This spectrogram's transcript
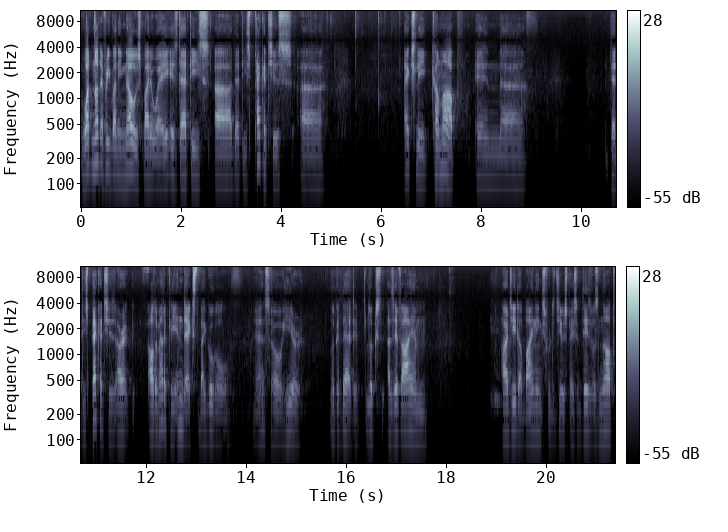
What not everybody knows, by the way, is that these uh, that these packages uh, actually come up in uh, that these packages are automatically indexed by Google. Yeah, so here Look at that. It looks as if I am rg.bindings for the geospace. This was not.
